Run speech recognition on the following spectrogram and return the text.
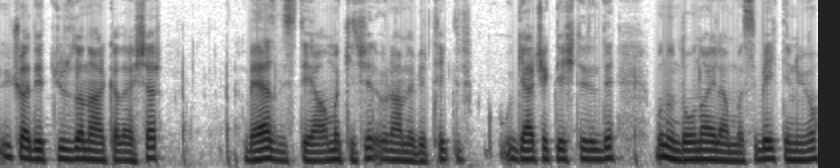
3 adet cüzdan arkadaşlar beyaz listeye almak için önemli bir teklif gerçekleştirildi. Bunun da onaylanması bekleniyor.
